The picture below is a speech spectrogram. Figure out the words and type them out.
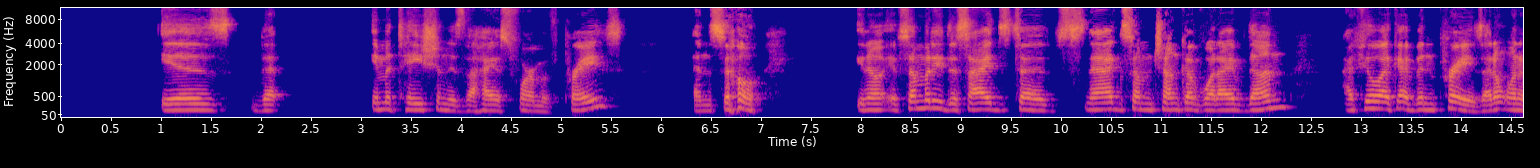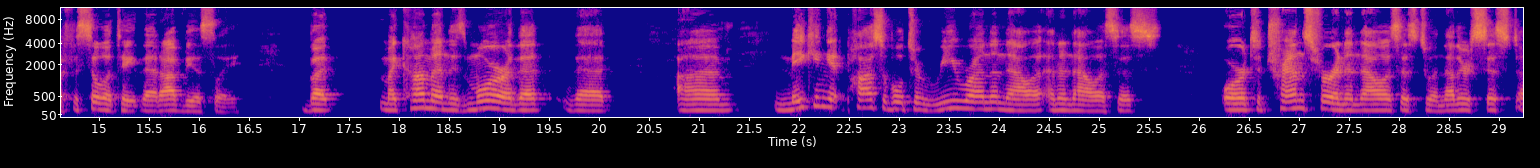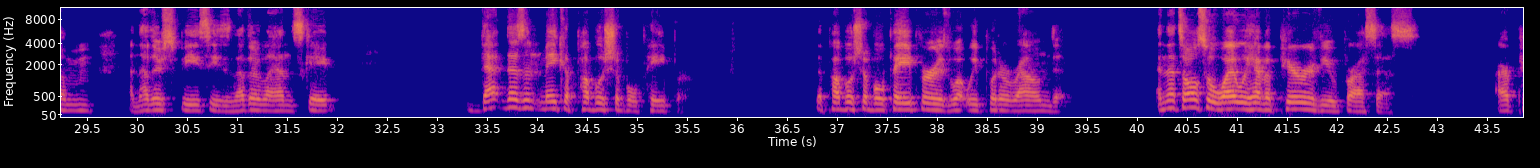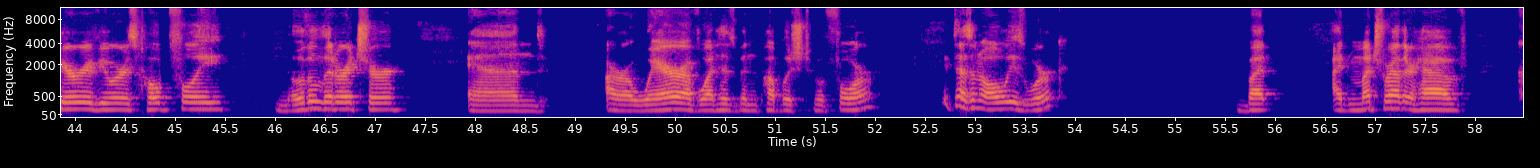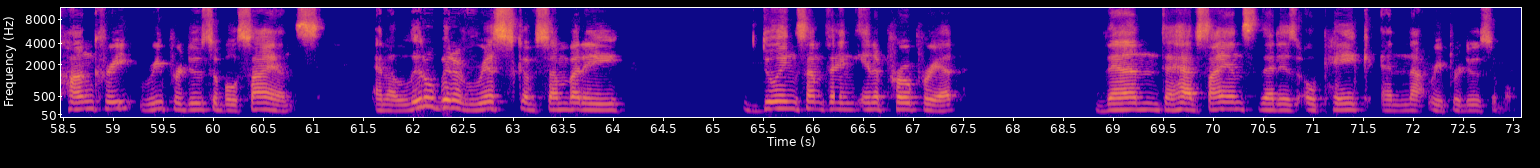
is that imitation is the highest form of praise. And so you know, if somebody decides to snag some chunk of what I've done, I feel like I've been praised. I don't want to facilitate that, obviously, but my comment is more that that um, making it possible to rerun anal an analysis or to transfer an analysis to another system, another species, another landscape, that doesn't make a publishable paper. The publishable paper is what we put around it. And that's also why we have a peer review process. Our peer reviewers hopefully know the literature and are aware of what has been published before. It doesn't always work, but I'd much rather have concrete reproducible science and a little bit of risk of somebody doing something inappropriate than to have science that is opaque and not reproducible.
